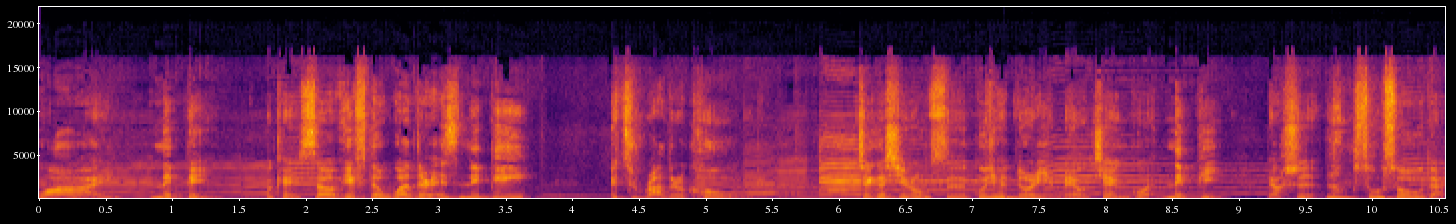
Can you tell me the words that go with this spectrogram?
y，nippy。Okay，so if the weather is nippy，it's rather cold。 这个形容词估计很多人也没有见过，nippy 表示冷飕飕的、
